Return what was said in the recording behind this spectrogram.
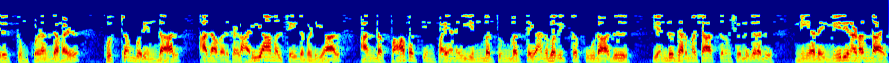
இருக்கும் குழந்தைகள் குற்றம் புரிந்தால் அது அவர்கள் அறியாமல் செய்தபடியால் அந்த பாபத்தின் பயனை இன்ப துன்பத்தை அனுபவிக்க கூடாது என்று தர்மசாஸ்திரம் சொல்லுகிறது. நீ அதை மீறி நடந்தாய்.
